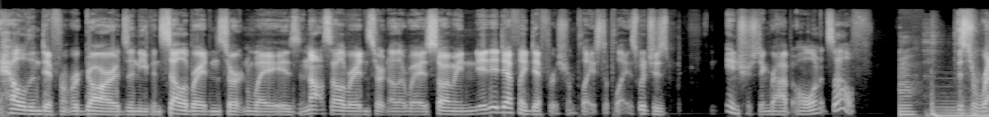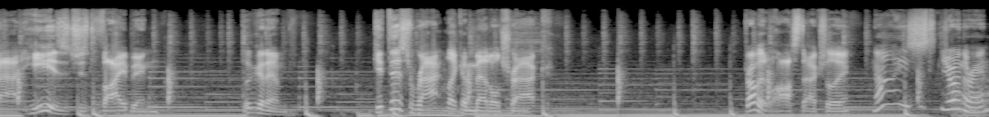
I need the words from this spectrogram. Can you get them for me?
held in different regards and even celebrated in certain ways and not celebrated in certain other ways. So, I mean, it, it definitely differs from place to place, which is interesting rabbit hole in itself. This rat, he is just vibing. Look at him. Get this rat like a metal track. Probably lost, actually. No, he's just enjoying the rain.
